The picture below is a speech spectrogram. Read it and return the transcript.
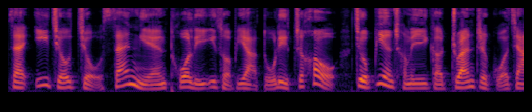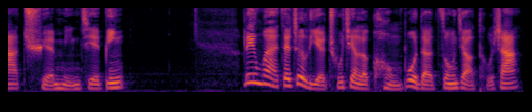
在一九九三年脱离伊索比亚独立之后，就变成了一个专制国家，全民皆兵。另外，在这里也出现了恐怖的宗教屠杀。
